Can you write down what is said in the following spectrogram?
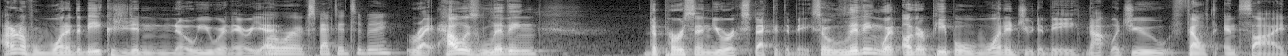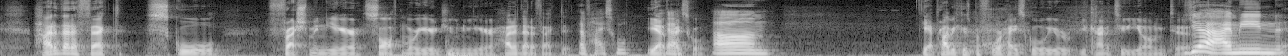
I don't know if wanted to be because you didn't know you were there yet. or were expected to be. Right. How was living the person you were expected to be? So living what other people wanted you to be, not what you felt inside. How did that affect school freshman year, sophomore year, junior year? How did that affect it? Of high school. Yeah, of high school. Um. Yeah, probably because before high school you're you're kind of too young to. Yeah, I mean,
